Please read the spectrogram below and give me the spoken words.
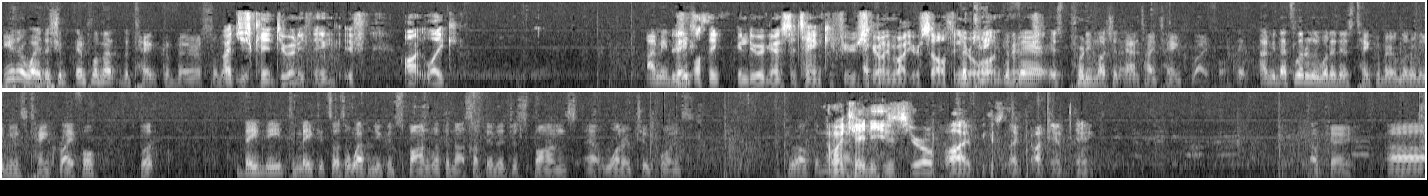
Either way, they should implement the tank Gewehr so that I just can't do anything if uh, like I mean, there's nothing you can do against a tank if you're just Okay. going by yourself and The your tank long range. Gewehr is pretty much an anti-tank rifle. It- I mean, that's literally what it is. Tank Gewehr literally means tank rifle, but they need to make it so it's a weapon you can spawn with and not something that just spawns at one or two points throughout the Now my. KD is 0.5 because of that goddamn tank. Okay. Uh,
